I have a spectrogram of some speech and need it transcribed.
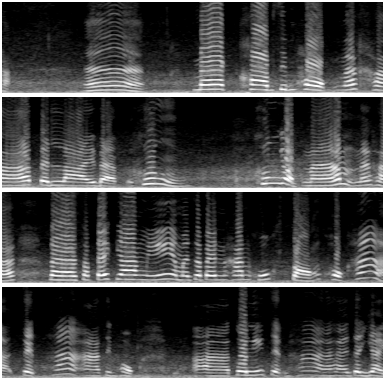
ค่ะอ่าแม็กขอบ 16 นะคะ เป็นลายแบบครึ่ง ครึ่งหยดน้ำนะคะ แต่สเปคยางนี้มันจะเป็นฮันคุก 265 75 R16 อ่าตัวนี้ 75 นะคะ จะใหญ่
